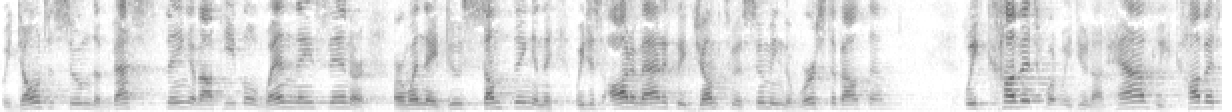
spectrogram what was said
we don't assume the best thing about people when they sin or, or when they do something, and they, we just automatically jump to assuming the worst about them. We covet what we do not have, we covet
